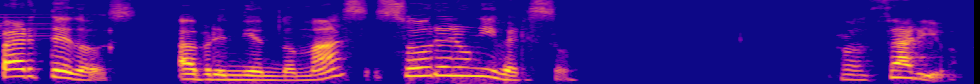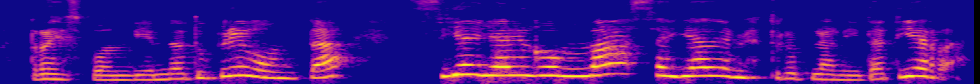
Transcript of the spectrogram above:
Parte 2. Aprendiendo más sobre el universo. Rosario, respondiendo a tu pregunta, sí hay algo más allá de nuestro planeta Tierra.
